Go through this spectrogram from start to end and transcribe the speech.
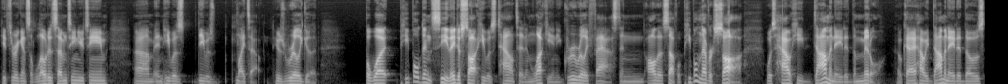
He threw against a loaded 17U team, um, and he was he was lights out. He was really good. But what people didn't see, they just thought he was talented and lucky and he grew really fast and all this stuff. What people never saw was how he dominated the middle, okay? How he dominated those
